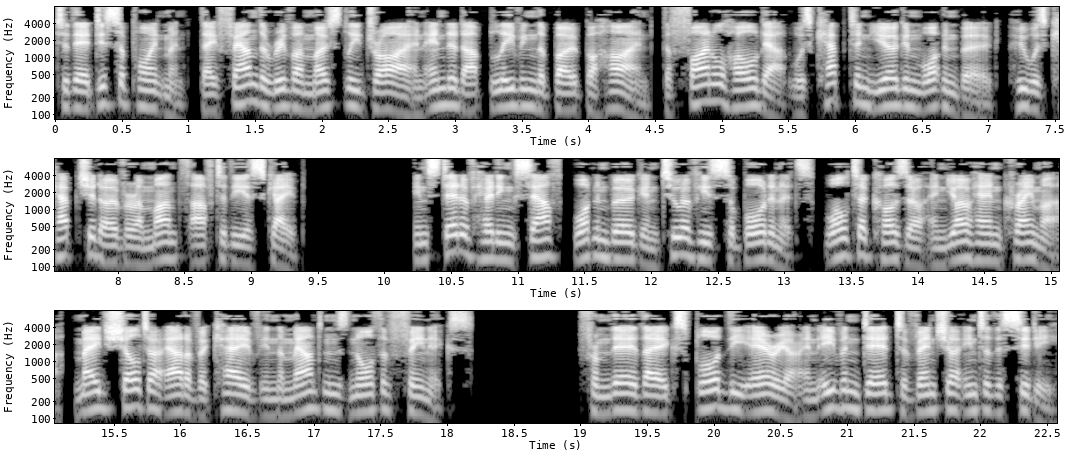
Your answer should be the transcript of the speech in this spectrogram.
to their disappointment, they found the river mostly dry and ended up leaving the boat behind. The final holdout was Captain Jürgen Wattenberg, who was captured over a month after the escape. Instead of heading south, Wattenberg and two of his subordinates, Walter Kozur and Johann Kramer, made shelter out of a cave in the mountains north of Phoenix. From there they explored the area and even dared to venture into the city.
